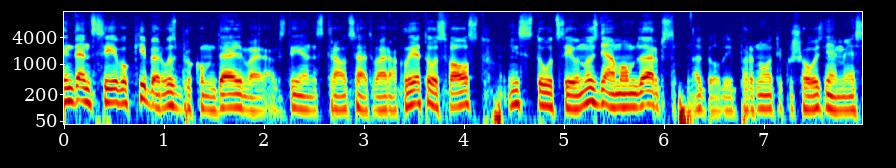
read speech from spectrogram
Intensīvu kiberuzbrukumu dēļ vairākas dienas traucētu vairāk Lietuvas valstu, institūciju un uzņēmumu darbs. Atbildība par notikušo uzņēmies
